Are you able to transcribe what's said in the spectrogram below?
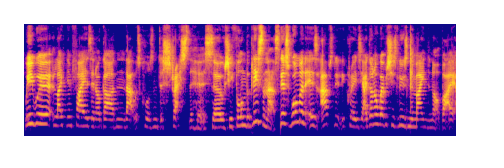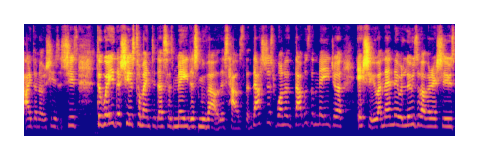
we were lighting fires in our garden that was causing distress to her. So she phoned the police on that. This woman is absolutely crazy. I don't know whether she's losing her mind or not, but I, I don't know. She's she's the way that she has tormented us has made us move out of this house. That that's just one of that was the major issue. And then there were loads of other issues.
